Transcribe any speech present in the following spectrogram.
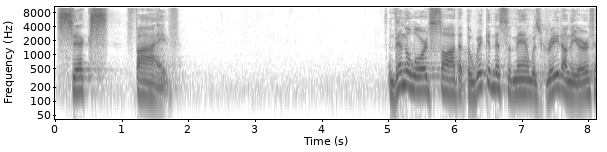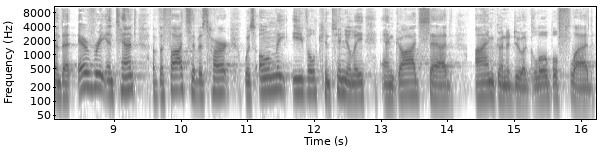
6 5. Then the Lord saw that the wickedness of man was great on the earth, and that every intent of the thoughts of his heart was only evil continually. And God said, I'm going to do a global flood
